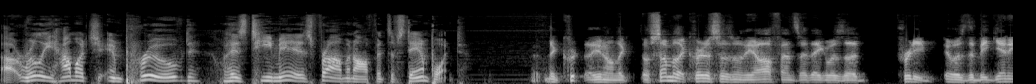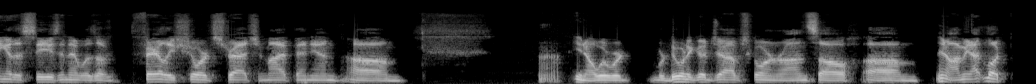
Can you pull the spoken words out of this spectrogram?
uh, really how much improved his team is from an offensive standpoint. The you know the, some of the criticism of the offense, I think it was a pretty. It was the beginning of the season. It was a fairly short stretch, in my opinion. Um, uh, you know, we were we're doing a good job scoring runs. So, um, you know, I mean, I, look,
